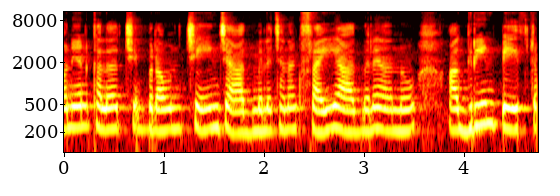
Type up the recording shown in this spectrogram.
ಆನಿಯನ್ ಕಲರ್ ಚೆ ಬ್ರೌನ್ ಚೇಂಜ್ ಆದಮೇಲೆ, ಚೆನ್ನಾಗಿ ಫ್ರೈ ಆದಮೇಲೆ ನಾನು ಆ ಗ್ರೀನ್ ಪೇಸ್ಟ್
